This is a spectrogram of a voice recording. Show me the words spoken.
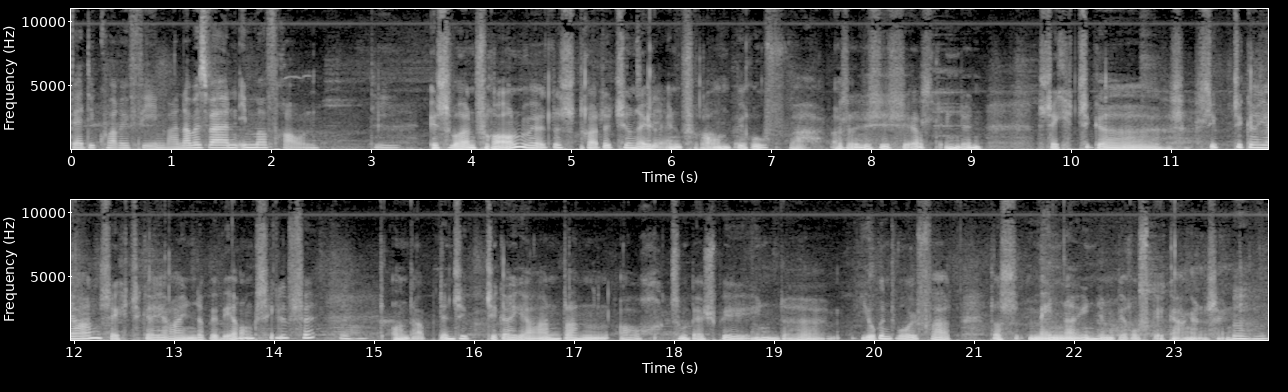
Wer die Koryphäen waren. Aber es waren immer Frauen. es waren Frauen, weil das traditionell ein Frauenberuf war. Also das ist erst in den 60er, 70er Jahren, 60er Jahren in der Bewährungshilfe mhm. und ab den 70er Jahren dann auch zum Beispiel in der Jugendwohlfahrt, dass Männer in den Beruf gegangen sind. Mhm.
